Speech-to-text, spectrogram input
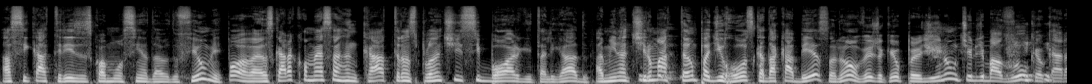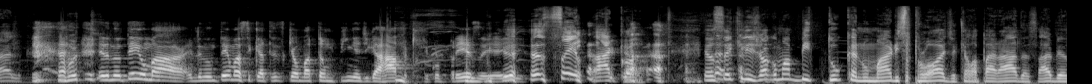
as cicatrizes com a mocinha da- do filme, pô, velho, os caras começam a arrancar transplante ciborgue, tá ligado? A mina tira uma tampa de rosca da cabeça. Não, veja que eu perdi não um tiro de bazuca, o caralho. Muito- Ele não tem uma, ele não tem uma cicatriz que é uma tampinha de garrafa que ficou presa e aí sei lá, cara. Eu sei que ele joga uma bituca no mar e explode aquela parada, sabe? É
